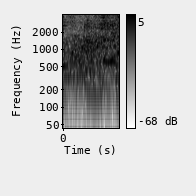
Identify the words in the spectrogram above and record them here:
Oh,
